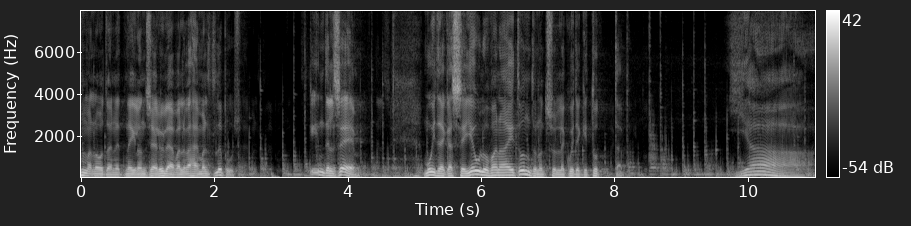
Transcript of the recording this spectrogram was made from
ma loodan, et neil on seal üleval vähemalt lõbus. kindel see. muide, kas see jõuluvana ei tundunud sulle kuidagi tuttav? jaa.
